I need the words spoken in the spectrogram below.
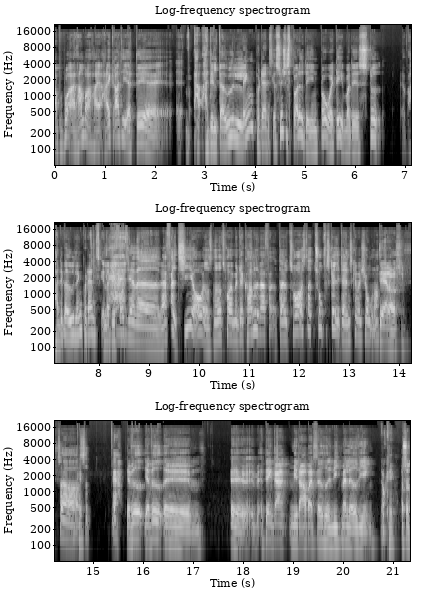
apropos Alhambra, har jeg, har jeg ikke ret i, at det øh, har, har det været ude længe på dansk? Jeg synes, jeg spottede det i en bog og idé, hvor det stod. Har det været ude længe på dansk? Eller er det Ja, først? det har været i hvert fald 10 år eller sådan noget, tror jeg, men det er kommet i hvert fald, der, jeg tror også, der er to forskellige danske versioner. det er der også. Så, Okay. okay. Så Jeg ved, jeg ved øh, øh, dengang mit arbejdssted hed Enigma, lavede vi en. Okay. Og så,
